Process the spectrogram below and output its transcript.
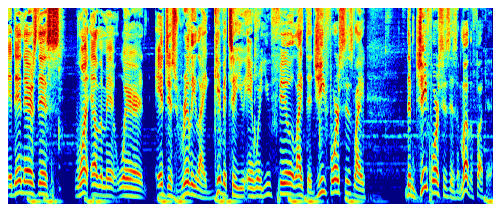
and then there's this one element where it just really like give it to you, and where you feel like the G forces, like them G forces is a motherfucker,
